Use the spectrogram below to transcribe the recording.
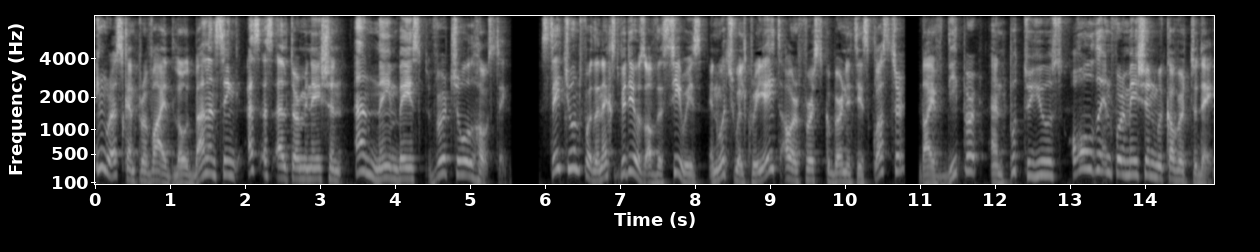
Ingress can provide load balancing, SSL termination, and name-based virtual hosting. Stay tuned for the next videos of the series in which we'll create our first Kubernetes cluster, dive deeper, and put to use all the information we covered today.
